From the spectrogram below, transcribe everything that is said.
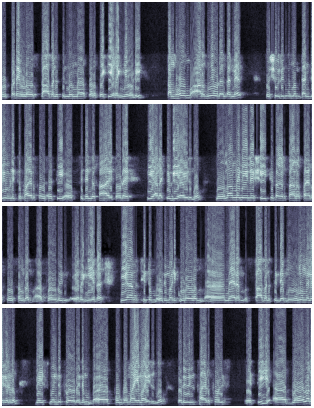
ഉൾപ്പെടെയുള്ളവർ സ്ഥാപനത്തിൽ നിന്ന് പുറത്തേക്ക് ഇറങ്ങിയോടി. സംഭവം അറിഞ്ഞ ഉടൻ തന്നെ തൃശൂരിൽ നിന്നും രണ്ട് യൂണിറ്റ് ഫയർഫോഴ്സ് എത്തി ഓക്സിജന്റെ സഹായത്തോടെ തീ അണയ്ക്കുകയായിരുന്നു. മൂന്നാം നിലയിലെ ഷീറ്റ് തകർത്താണ് ഫയർഫോഴ്സ് സംഘം ഫ്ലോറിൽ ഇറങ്ങിയത്. തീ അണച്ചിട്ടും ഒരു മണിക്കൂറോളം നേരം സ്ഥാപനത്തിന്റെ മൂന്ന് നിലകളിലും ബേസ്മെന്റ് ഫ്ലോറിലും പുകമയമായിരുന്നു ഒടുവിൽ ഫയർഫോഴ്സ് എത്തി ബ്ലോവർ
